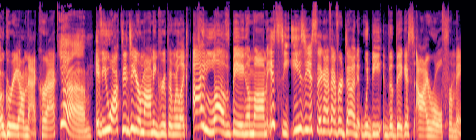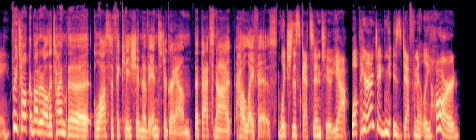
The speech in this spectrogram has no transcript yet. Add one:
agree on that, correct? Yeah. If you walked into your mommy group and were like, I love being a mom, Um, it's the easiest thing I've ever done, it would be the biggest eye roll for me. We talk about it all the time the glossification of Instagram, that that's not how life is. Which this gets into, yeah. While parenting is definitely hard,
